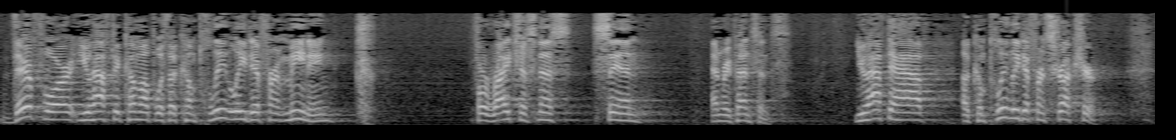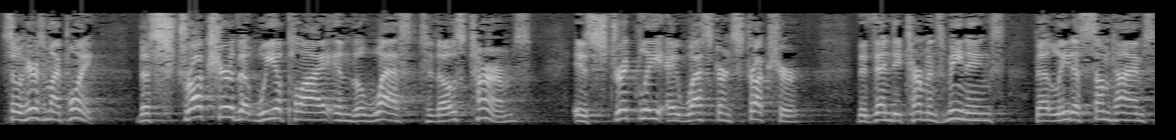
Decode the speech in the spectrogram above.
Therefore, you have to come up with a completely different meaning for righteousness, sin, and repentance. You have to have a completely different structure. So here's my point. The structure that we apply in the West to those terms is strictly a Western structure that then determines meanings that lead us sometimes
